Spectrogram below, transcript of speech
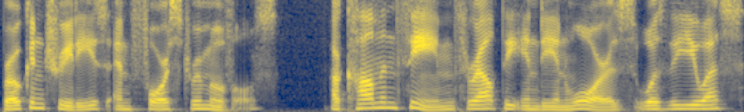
Broken treaties and forced removals. A common theme throughout the Indian Wars was the U.S.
